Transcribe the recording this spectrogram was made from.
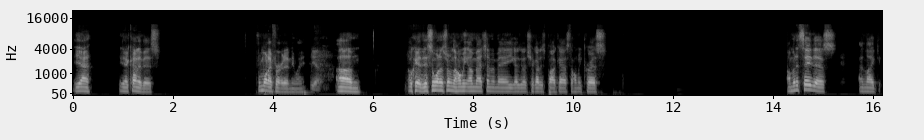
Yeah, yeah, it kind of is. From what I've heard, anyway. Yeah. Um, okay, this one is from the homie Unmatched MMA. You guys gotta check out his podcast, the homie Chris. I'm gonna say this, and like,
